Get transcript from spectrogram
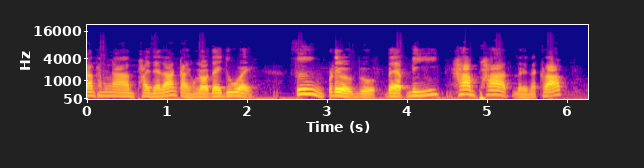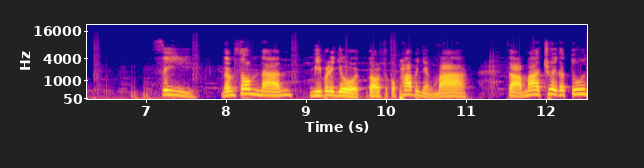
การทำงานภายในร่างกายของเราได้ด้วย ซึ่งประโยชน์แบบนี้ห้ามพลาดเลยนะครับ 4. น้ำส้มนั้นมีประโยชน์ต่อสุขภาพเป็นอย่างมาก สามารถช่วยกระตุ้น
